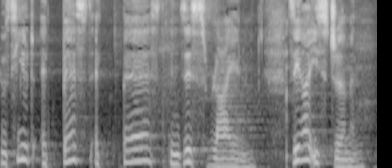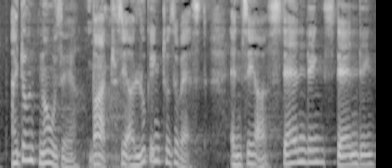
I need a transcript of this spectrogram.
you see it at best, at best in this line. They are East German. I don't know there, but they are looking to the west. And they are standing, standing,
